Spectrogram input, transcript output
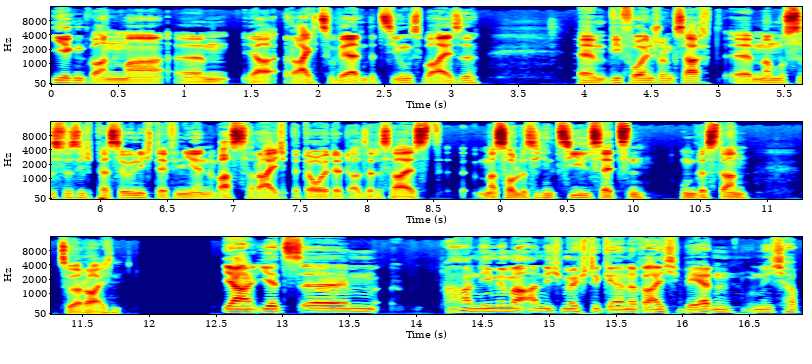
irgendwann mal ähm, ja, reich zu werden, beziehungsweise, ähm, wie vorhin schon gesagt, äh, man muss das für sich persönlich definieren, was reich bedeutet. Also das heißt, man sollte sich ein Ziel setzen, um das dann zu erreichen. Ja, jetzt ähm, nehmen wir mal an, ich möchte gerne reich werden und ich habe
